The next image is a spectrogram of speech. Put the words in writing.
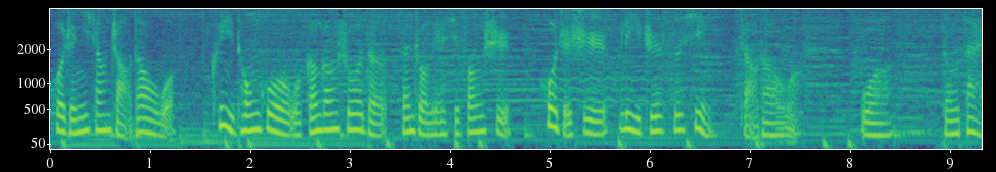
或者你想找到我，可以通过我刚刚说的三种联系方式，或者是荔枝私信找到我，我都在。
